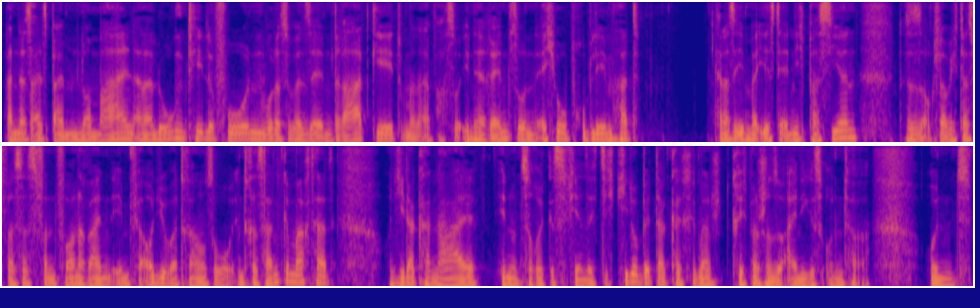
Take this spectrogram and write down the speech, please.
anders als beim normalen analogen Telefon, wo das über denselben Draht geht und man einfach so inhärent so ein Echo-Problem hat, kann das eben bei ISDN nicht passieren. Das ist auch, glaube ich, das, was das von vornherein eben für Audioübertragung so interessant gemacht hat. Und jeder Kanal hin und zurück ist 64 Kilobit, da kriegt man, kriegt man schon so einiges unter. Und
